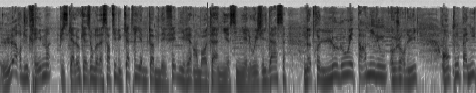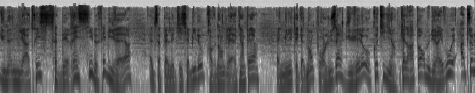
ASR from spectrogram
l'heure du crime, puisqu'à l'occasion de la sortie du quatrième tome des faits divers en Bretagne, signé Louis Gildas, notre loulou est parmi nous aujourd'hui, en compagnie d'une admiratrice des récits de faits divers. Elle s'appelle Laetitia Bidot, prof d'anglais à Quimper. Elle milite également pour l'usage du vélo au quotidien. Quel rapport, me direz-vous, est absolument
